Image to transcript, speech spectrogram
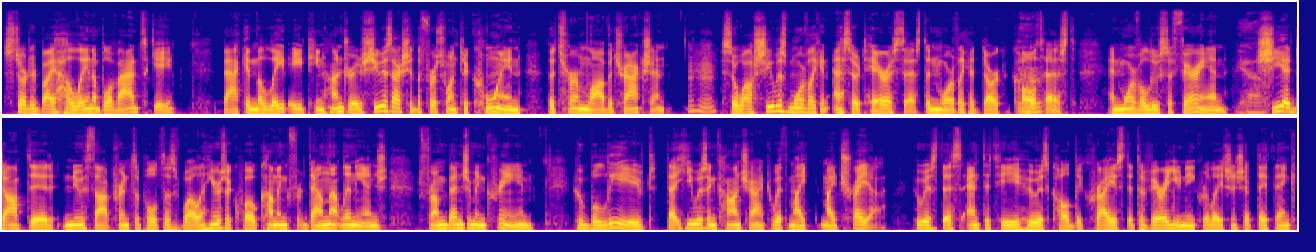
started by Helena Blavatsky back in the late 1800s. She was actually the first one to coin the term law of attraction. Mm-hmm. So while she was more of like an esotericist and more of like a dark occultist and more of a Luciferian, she adopted New Thought principles as well. And here's a quote coming fr down that lineage from Benjamin Creme, who believed that he was in contract with Ma- Maitreya, who is this entity who is called the Christ. It's a very unique relationship, they think,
